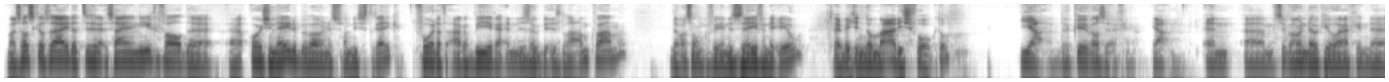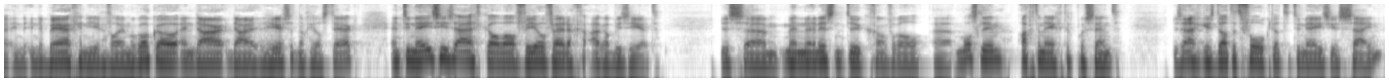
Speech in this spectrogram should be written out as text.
Maar zoals ik al zei, dat zijn in ieder geval de eh, originele bewoners van die streek. Voordat de Arabieren en dus ook de islam kwamen. Dat was ongeveer in de zevende eeuw. Het is een beetje een nomadisch volk, toch? Ja, dat kun je wel zeggen. Ja. En ehm, ze woonden ook heel erg in de, in, de, in de bergen, in ieder geval in Marokko. En daar, daar heerst het nog heel sterk. En Tunesië is eigenlijk al wel veel verder gearabiseerd. Dus ehm, men, is natuurlijk gewoon vooral eh, moslim, 98%. Dus eigenlijk is dat het volk dat de Tunesiërs zijn.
